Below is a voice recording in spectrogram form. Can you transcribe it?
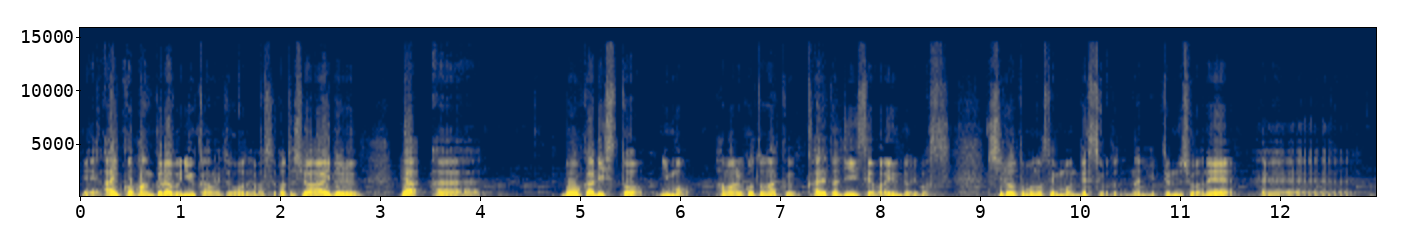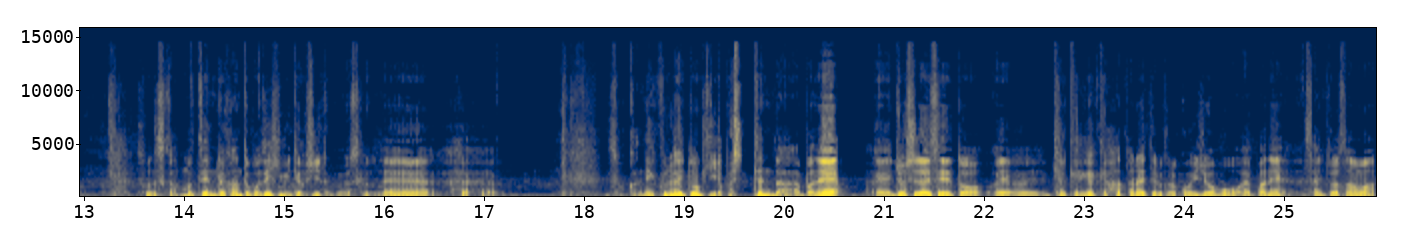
えー、アイコファンクラブ入会おめでとうございます。私はアイドルや、えーボーカリストにもハマることなく、枯れた人生を歩んでおります。素人もの専門です。ということで、何を言ってるんでしょうかね。えー、そうですか。もう全裸監督をぜひ見てほしいと思いますけどね。そっか、ネクライトーキーやっぱ知ってんだ。やっぱね、えー女子大生と、えーキャッキャキャッキャ働いてるから、こういう情報はやっぱね、斉藤さんは、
